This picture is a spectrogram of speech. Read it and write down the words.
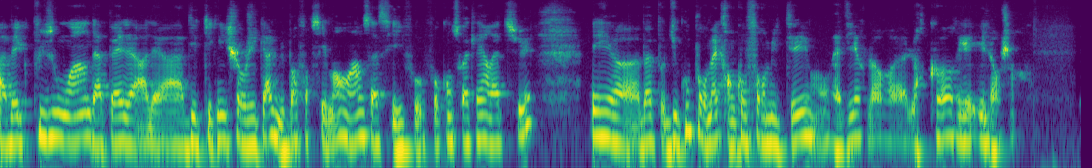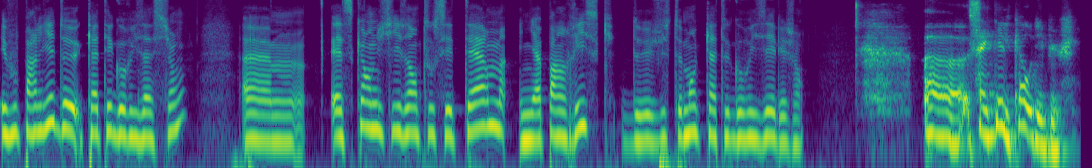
avec plus ou moins d'appels à, des techniques chirurgicales, mais pas forcément. Hein, ça, c'est il faut, faut qu'on soit clair là-dessus. Et euh, bah, du coup, pour mettre en conformité, on va dire leur, euh, leur corps et, leur genre. Et vous parliez de catégorisation. Euh, est-ce qu'en utilisant tous ces termes, il n'y a pas un risque de justement catégoriser les gens? Ça a été le cas au début.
